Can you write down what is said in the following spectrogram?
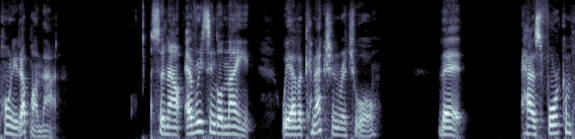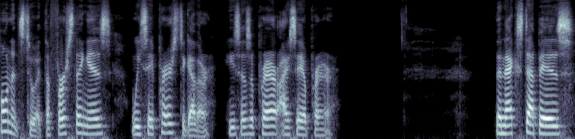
ponied up on that. So now every single night we have a connection ritual that has four components to it. The first thing is we say prayers together. He says a prayer. I say a prayer. The next step is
